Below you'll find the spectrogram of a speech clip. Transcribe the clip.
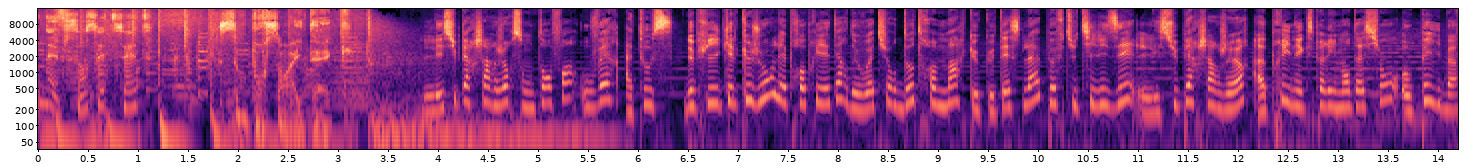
Sanef 177 100% high-tech. Les superchargeurs sont enfin ouverts à tous. Depuis quelques jours, les propriétaires de voitures d'autres marques que Tesla peuvent utiliser les superchargeurs après une expérimentation aux Pays-Bas.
